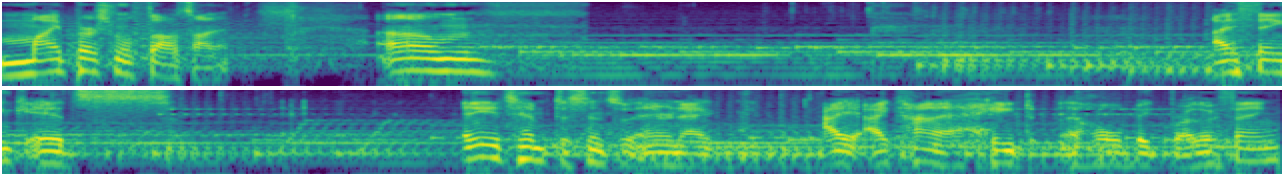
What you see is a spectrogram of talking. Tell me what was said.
My personal thoughts on it. Um, I think it's any attempt to censor the internet. I, I kind of hate the whole Big Brother thing.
